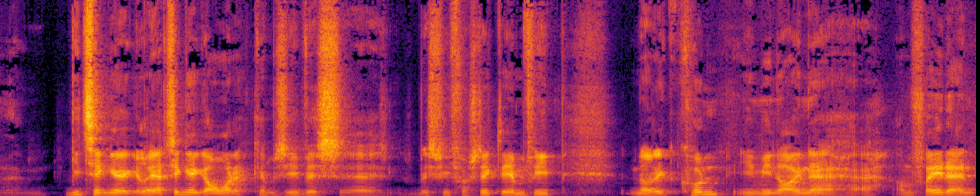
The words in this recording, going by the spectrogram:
Øhm, Vi tænker ikke, eller jeg tænker ikke over det, kan man sige, hvis, øh, hvis vi får slik hjemme, fordi når det kun i mine øjne er, er om fredagen,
